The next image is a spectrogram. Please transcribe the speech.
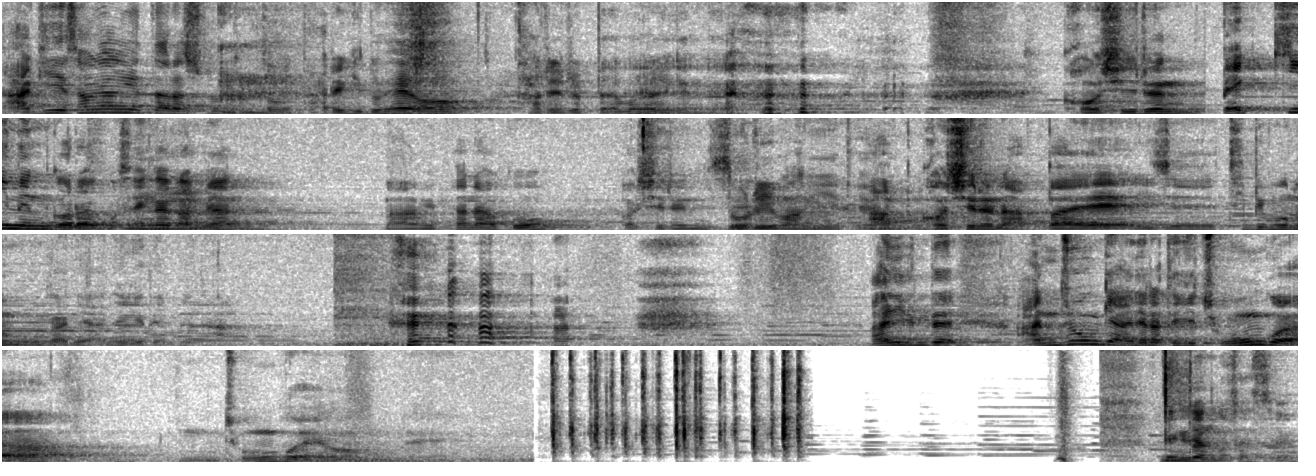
아기의 성향에 따라서 좀또 다르기도 해요. 다리를 빼버려야겠네. 거실은 뺏기는 거라고 생각하면 마음이 편하고 거실은 이제 놀이방이 되는 아, 거. 거실은 아빠의 이제 TV 보는 공간이 아니게 됩니다. 아니 근데 안 좋은 게 아니라 되게 좋은 거야. 음, 좋은 거예요. 네. 냉장고 샀어요?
